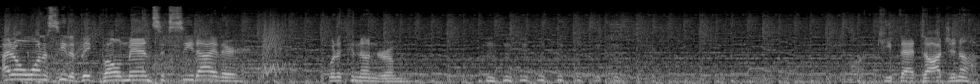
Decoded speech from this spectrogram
I don't want to see the big bone man succeed either. What a conundrum. Come on, keep that dodging up.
